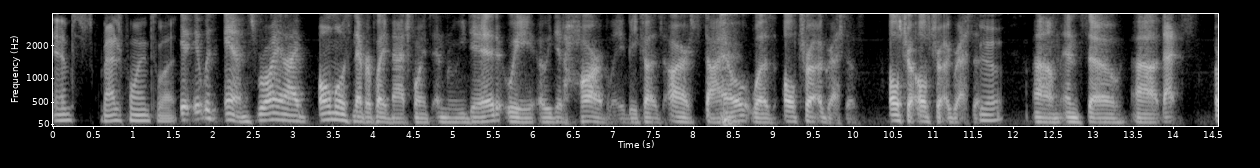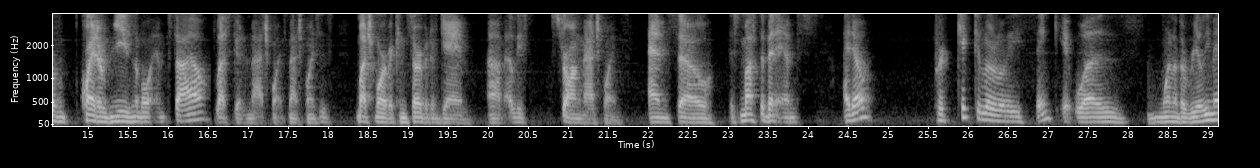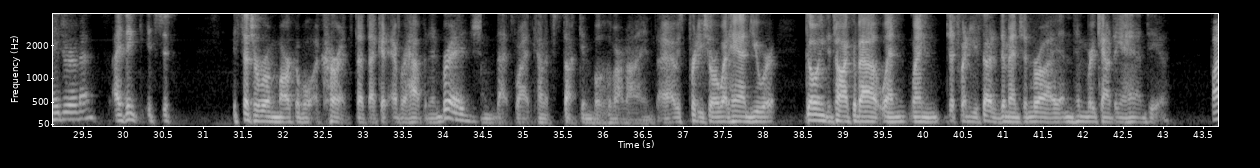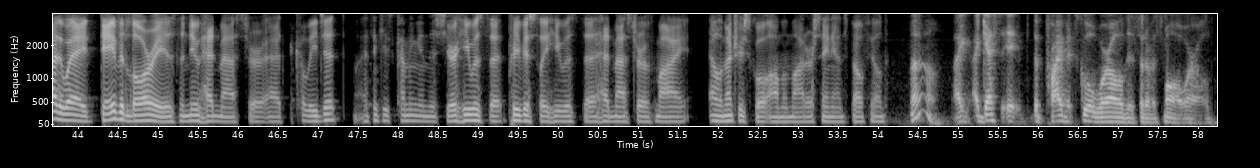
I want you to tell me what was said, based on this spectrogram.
Imps, match points, what? It, it, was Imps. Roy and I almost never played match points, and when we did, we we did horribly because our style was ultra aggressive, ultra ultra aggressive. Yeah. Um, and so uh, that's a, quite a reasonable Imp style. Less good in match points. Match points is much more of a conservative game, um, at least strong match points. And so this must have been imps. I don't particularly think it was one of the really major events. I think it's just it's such a remarkable occurrence that that could ever happen in bridge. That's why it kind of stuck in both of our minds. I, I was pretty sure what hand you were going to talk about when when just when you started to mention Roy and him recounting a hand to you. By the way, David Lourie is the new headmaster at Collegiate. I think he's coming in this year. He was the previously he was the headmaster of my elementary school alma mater, St. Anne's Belfield. Oh, I, I guess it, the private school world is sort of a small world.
